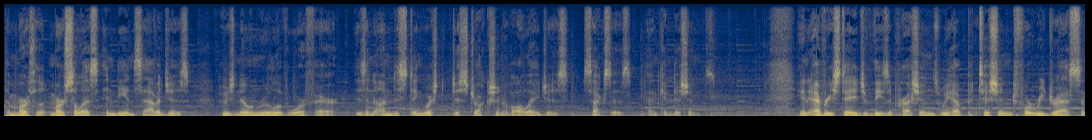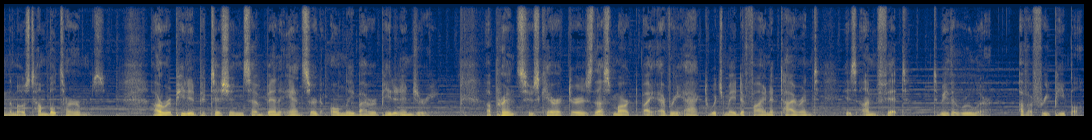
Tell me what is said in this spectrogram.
the merciless Indian savages whose known rule of warfare is an undistinguished destruction of all ages, sexes, and conditions. In every stage of these oppressions, we have petitioned for redress in the most humble terms. Our repeated petitions have been answered only by repeated injury. A prince whose character is thus marked by every act which may define a tyrant is unfit to be the ruler of a free people.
